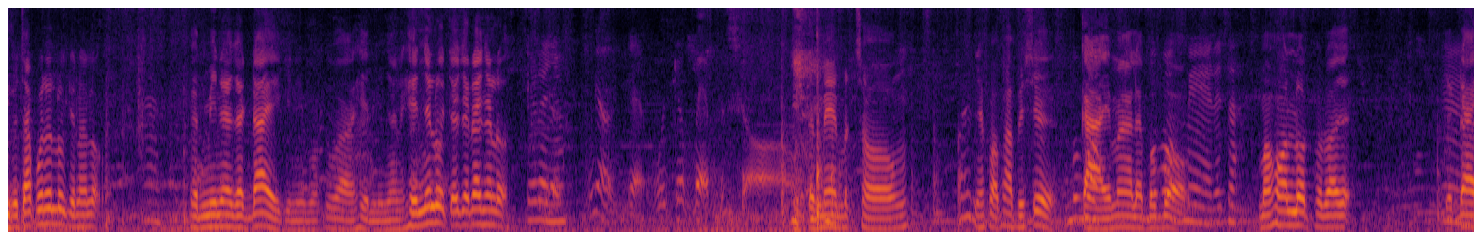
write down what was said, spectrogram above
ขี่กระจักไปแล้วลูกจากนั้นลูกเห็นมีแนวจากได้กินนี่บอกคือว่าเห็นมีหยังเห็นยังลูกจะจะได้ยังลูกเป็นอะไรเนาะแต่แม่นมันสองไปเนี่ยพอพาไปชื่อกายมาแล้วบ่บอกแม่ได้จ้ะมาห้อนรถเพราะว่าอยากได้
